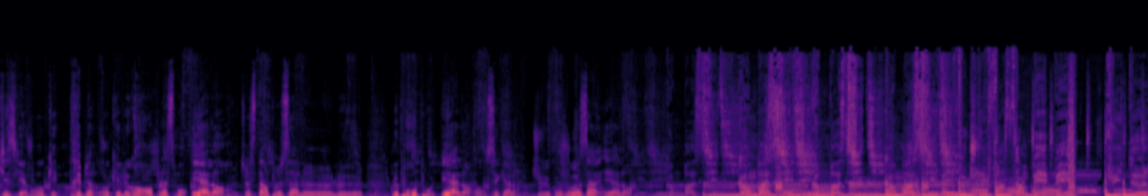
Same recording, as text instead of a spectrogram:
Qu'est-ce qu'il y a? Ok, très bien, ok, le grand remplacement. Et alors? Tu vois, c'était un peu ça le, le, propos. Et alors, dans ces cas-là? Tu veux qu'on joue à ça? Et alors? Comme Bassidi, comme Bassidi, comme Bassidi, comme Bassidi. Elle veut que je lui fasse un bébé, puis deux,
